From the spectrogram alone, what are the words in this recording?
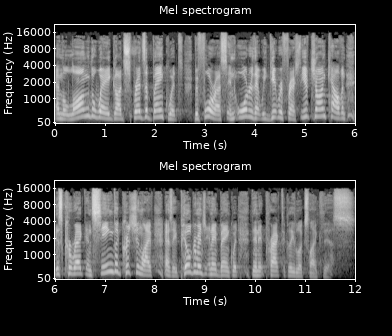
and along the way, God spreads a banquet before us in order that we get refreshed. If John Calvin is correct in seeing the Christian life as a pilgrimage and a banquet, then it practically looks like this.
